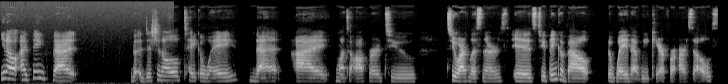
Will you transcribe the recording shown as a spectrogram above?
You know, I think that the additional takeaway that I want to offer to to our listeners is to think about the way that we care for ourselves.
